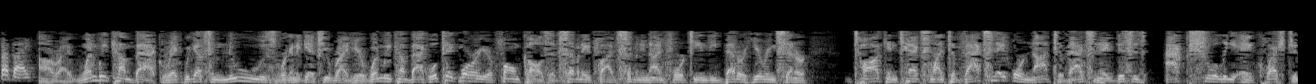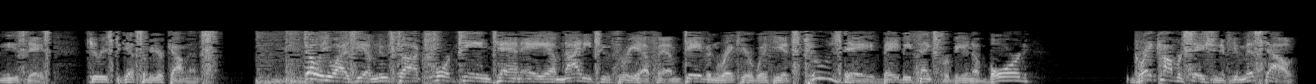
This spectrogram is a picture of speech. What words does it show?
Bye bye. All right. When we come back, Rick, we got some news we're going to get you right here. When we come back, we'll take more of your phone calls at 785-7914, the Better Hearing Center talk and text line. To vaccinate or not to vaccinate, this is actually a question these days. Curious to get some of your comments. WIZM News Talk, 1410 AM, 92.3 FM. Dave and Rick here with you. It's Tuesday, baby. Thanks for being aboard. Great conversation. If you missed out,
